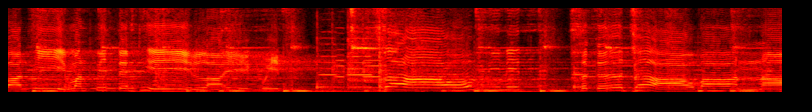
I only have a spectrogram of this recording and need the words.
บ้านพี่มันฟิตเต็มที่ไล่ควิด สาวมินิดสเกิร์ตชาวบ้านนา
